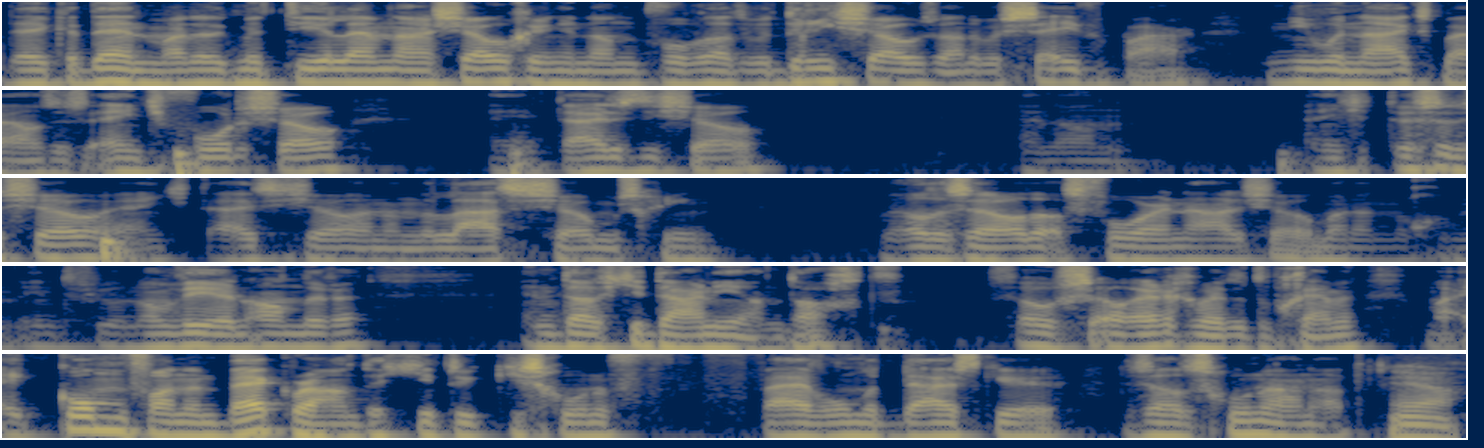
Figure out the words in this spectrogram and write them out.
decadent, maar dat ik met TLM naar een show ging en dan bijvoorbeeld hadden we drie shows, dan hadden we zeven paar nieuwe Nikes bij ons. Dus eentje voor de show, eentje tijdens die show. En dan eentje tussen de show en eentje tijdens de show. En dan de laatste show misschien wel dezelfde als voor en na de show, maar dan nog een interview en dan weer een andere. En dat je daar niet aan dacht. Zo, zo erg werd het op een gegeven moment. Maar ik kom van een background dat je natuurlijk je schoenen 500.000 keer dezelfde schoenen aan had. Ja.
